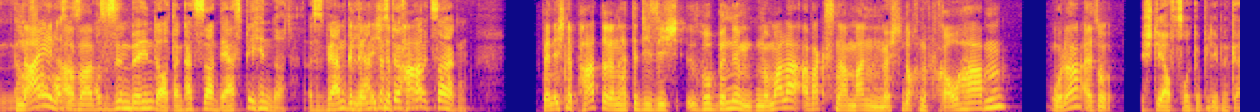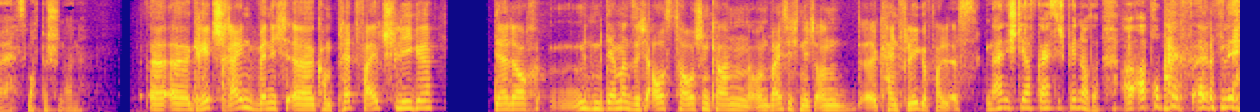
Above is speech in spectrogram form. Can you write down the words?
Nein, außer, aber- Außer sie sind behindert. Dann kannst du sagen, der ist behindert. Also wir haben gelernt, das dürfen wir Part- heute sagen. Wenn ich eine Partnerin hätte, die sich so benimmt, ein normaler erwachsener Mann möchte doch eine Frau haben, oder? Also, Ich stehe auf zurückgeblieben, geil. Das macht mich schon an. äh, äh, grätsch rein, wenn ich äh, komplett falsch liege. Der doch, mit, mit der man sich austauschen kann und weiß ich nicht, und äh, kein Pflegefall ist. Nein, ich stehe auf geistig Behinderte. Äh, apropos, äh, Pfle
